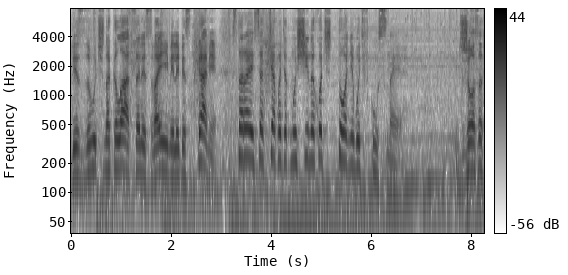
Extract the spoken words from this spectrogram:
беззвучно клацали своими лепестками, стараясь оттяпать от мужчины хоть что-нибудь вкусное. Джозеф,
